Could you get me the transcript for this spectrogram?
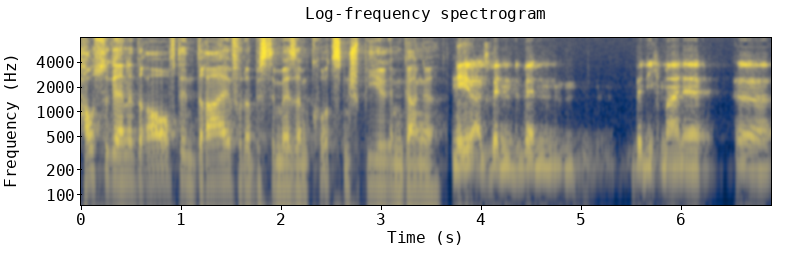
haust du gerne drauf, den Drive, oder bist du mehr so im kurzen Spiel im Gange? Nee, also wenn, wenn, wenn ich meine äh,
